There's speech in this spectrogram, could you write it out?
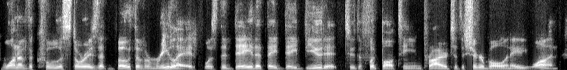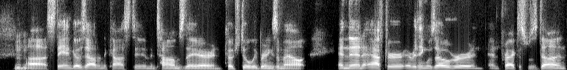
one of the coolest stories that both of them relayed was the day that they debuted it to the football team prior to the Sugar Bowl in 81. Mm-hmm. Uh, Stan goes out in the costume and Tom's there, and Coach Dooley brings him out. And then after everything was over and, and practice was done,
